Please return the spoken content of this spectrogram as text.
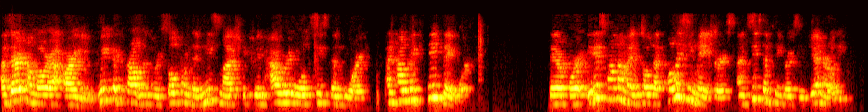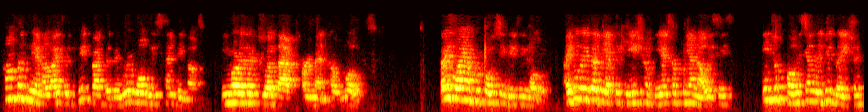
As Derek and Laura argue, wicked problems result from the mismatch between how real world systems work and how we think they work. Therefore, it is fundamental that policymakers and system thinkers in generally constantly analyze the feedback that the real world is sending us in order to adapt our mental models. That is why I'm proposing this new model. I believe that the application of DSRP analysis into policy and legislation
